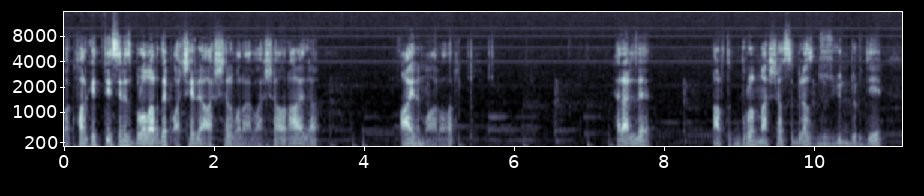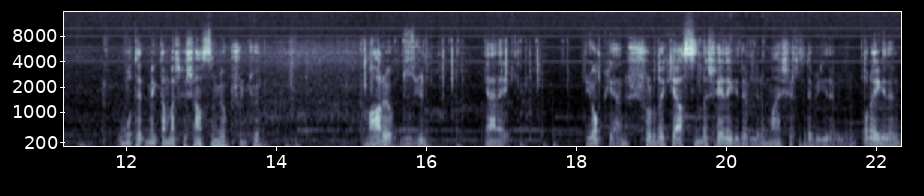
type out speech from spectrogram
Bak fark ettiyseniz buralarda hep açeli ağaçları var abi. Aşağılar hala aynı mağaralar. Herhalde artık buranın aşağısı biraz düzgündür diye umut etmekten başka şansım yok. Çünkü mağara yok düzgün. Yani yok yani. Şuradaki aslında şeye de girebilirim. Mineshaft'e de bir girebilirim. Oraya girelim.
